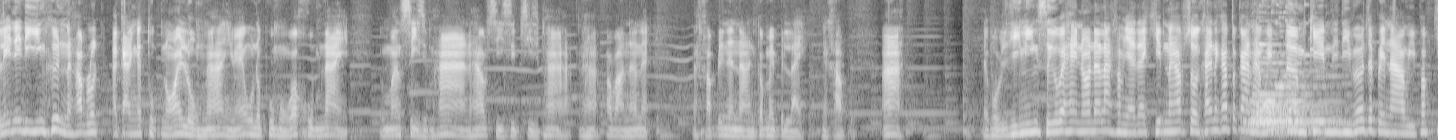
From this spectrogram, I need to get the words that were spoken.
เล่นได้ดียิ่งขึ้นนะครับลดอาการกระตุกน้อยลงนะเห็นไหมอุณหภูมิผมก็คุมได้ประมาณ 45 นะครับ 40 45 นะฮะประมาณนั้นแหละนะครับเล่นนานๆก็ไม่เป็นไรนะครับอะเดี๋ยวผมจะทิ้งลิงก์ซื้อไว้ให้น้องด้านล่างคำยายใต้คลิปนะครับ ส่วนใครนะครับต้องการหาวิธีเติมเกมดีๆ ไม่ว่าจะเป็น RV PUBG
